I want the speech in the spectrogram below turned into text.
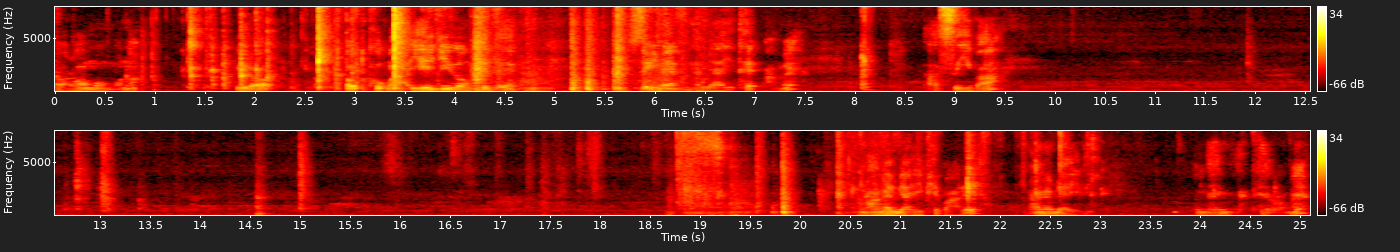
လော်ရောင်းမောင်းပေါ့နော်ပြီးတော့ပုတ်တစ်ခုမှာအရေးကြီးဆုံးဖြစ်တဲ့စီနဲ့အများကြီးထည့်ပါမယ်။ ဒါစီပါငါးငယ်များကြီးဖြစ်ပါတယ်။ငါးငယ်များကြီးလေးအများကြီးထည့်ပါမယ်။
